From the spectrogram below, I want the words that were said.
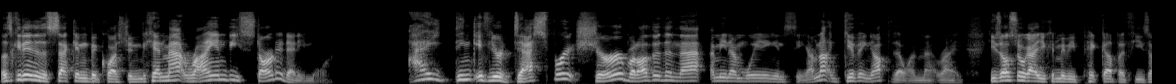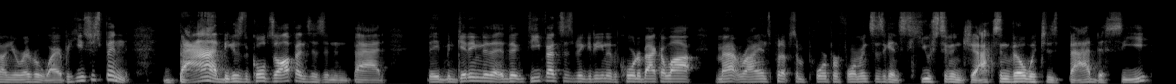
Let's get into the second big question. Can Matt Ryan be started anymore? I think if you're desperate, sure. But other than that, I mean, I'm waiting and seeing. I'm not giving up though on Matt Ryan. He's also a guy you can maybe pick up if he's on your waiver wire, but he's just been bad because the Colts offense been bad. They've been getting to the, the defense has been getting to the quarterback a lot. Matt Ryan's put up some poor performances against Houston and Jacksonville, which is bad to see.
